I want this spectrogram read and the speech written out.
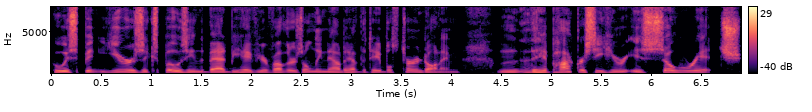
who has spent years exposing the bad behavior of others, only now to have the tables turned on him. Mm, the hypocrisy here is so rich,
